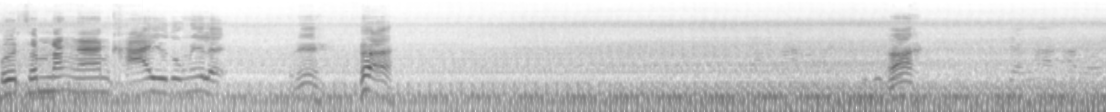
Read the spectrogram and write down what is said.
เปิดสำนักงานขายอยู่ตรงนี้แหละ นี่ฮะจังหน้าห้าร้อย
